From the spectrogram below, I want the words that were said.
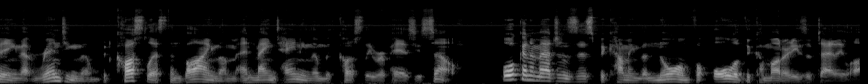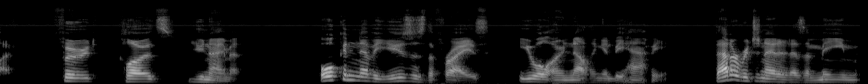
being that renting them would cost less than buying them and maintaining them with costly repairs yourself. Auken imagines this becoming the norm for all of the commodities of daily life food, clothes, you name it. Auken never uses the phrase, you will own nothing and be happy. That originated as a meme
